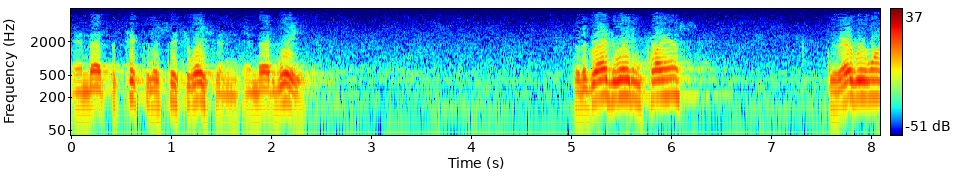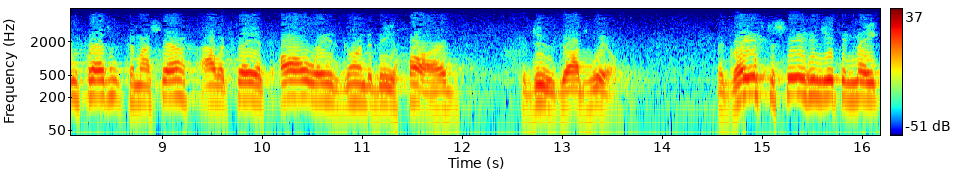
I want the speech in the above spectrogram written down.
in that particular situation in that way. To the graduating class, to everyone present, to myself, I would say it's always going to be hard to do God's will. The greatest decision you can make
